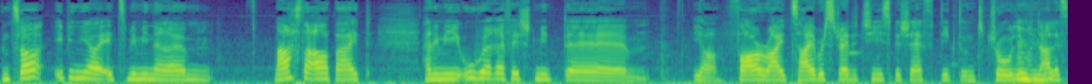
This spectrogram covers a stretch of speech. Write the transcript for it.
Und zwar, ich bin ja jetzt mit meiner ähm, Masterarbeit, habe ich mich auch fest mit ähm, ja, Far-Right Cyber Strategies beschäftigt und Trolling und Mhm. alles.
